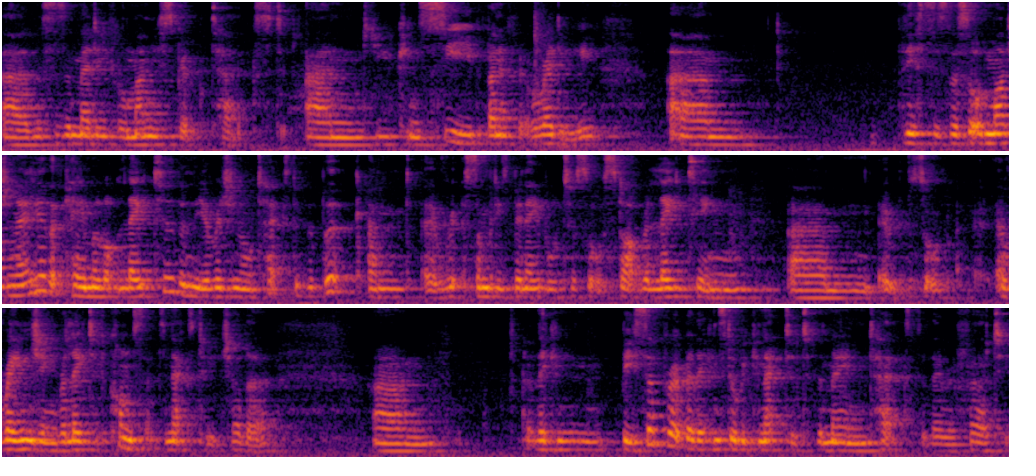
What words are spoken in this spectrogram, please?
Uh, this is a medieval manuscript text, and you can see the benefit already. Um, this is the sort of marginalia that came a lot later than the original text of the book, and uh, somebody's been able to sort of start relating, um, uh, sort of arranging related concepts next to each other. Um, they can be separate, but they can still be connected to the main text that they refer to.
